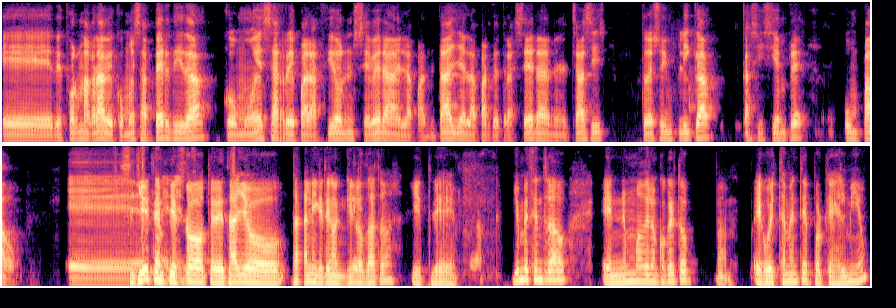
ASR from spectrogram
eh, de forma grave, como esa pérdida, como esa reparación severa en la pantalla, en la parte trasera, en el chasis, todo eso implica casi siempre un pago. Eh, si quieres te empiezo, te detallo, Dani, que tengo aquí los datos. y Yo me he centrado en un modelo en concreto, egoístamente porque es el mío,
